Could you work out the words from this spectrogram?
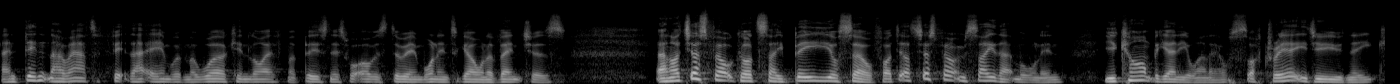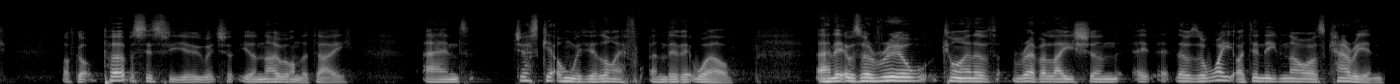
and didn't know how to fit that in with my working life, my business, what I was doing, wanting to go on adventures. And I just felt God say, Be yourself. I just felt Him say that morning, You can't be anyone else. I've created you unique. I've got purposes for you, which you'll know on the day. And just get on with your life and live it well. And it was a real kind of revelation. It, it, there was a weight I didn't even know I was carrying.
